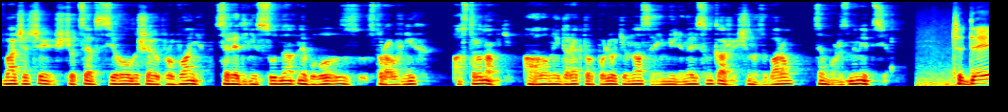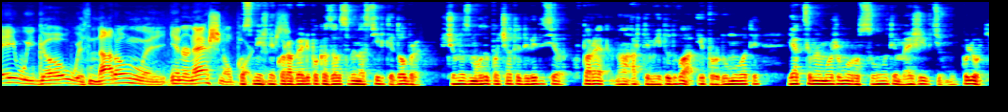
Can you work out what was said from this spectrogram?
Бачачи, що це всього лише випробування, всередині судна не було справжніх астронавтів. А головний директор польотів НАСА Емілі Нельсон каже, що незабаром це може змінитися. Today we go with not only international Космічний корабель показав себе настільки добре, що ми змогли почати дивитися вперед на Артеміду 2 і продумувати, як це ми можемо розсунути межі в цьому польоті,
